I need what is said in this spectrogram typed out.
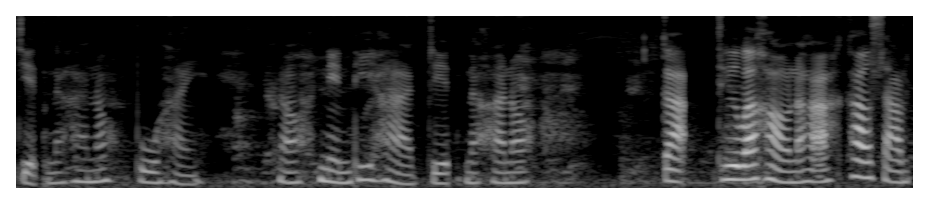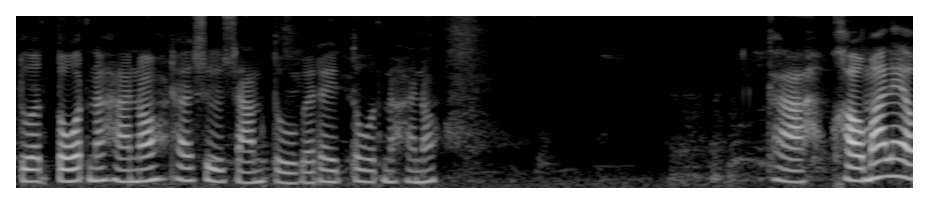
เจ็ดนะคะเนาะปูไห้เนาะเน้นที่หาเจ็ดนะคะเนาะกะถือว่าเขานะคะ เข้าสามตัวโต๊ดนะคะเนาะถ้าซื้อสามตัวก็ได้โต๊ดนะคะเนาะ ค่ะ เขามาแล้ว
